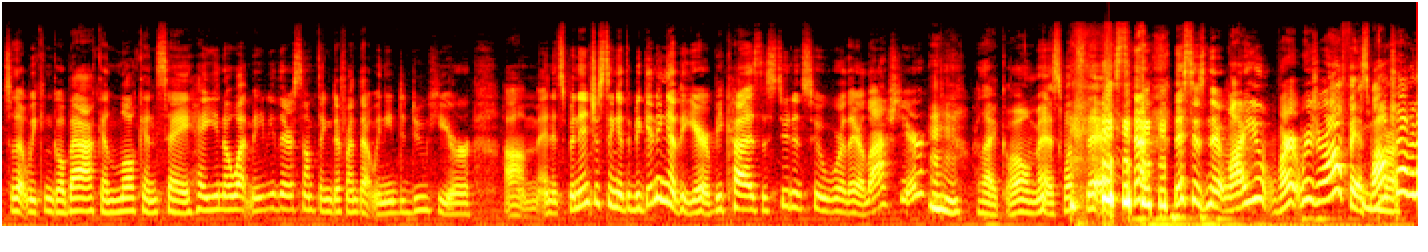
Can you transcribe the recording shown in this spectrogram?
so that we can go back and look and say, hey, you know what? Maybe there's something different that we need to do here. Um, and it's been interesting at the beginning of the year because the students who were there last year mm-hmm. are like, "Oh, miss, what's this? this is new. Why are you? Where, where's your office? Why don't you have an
